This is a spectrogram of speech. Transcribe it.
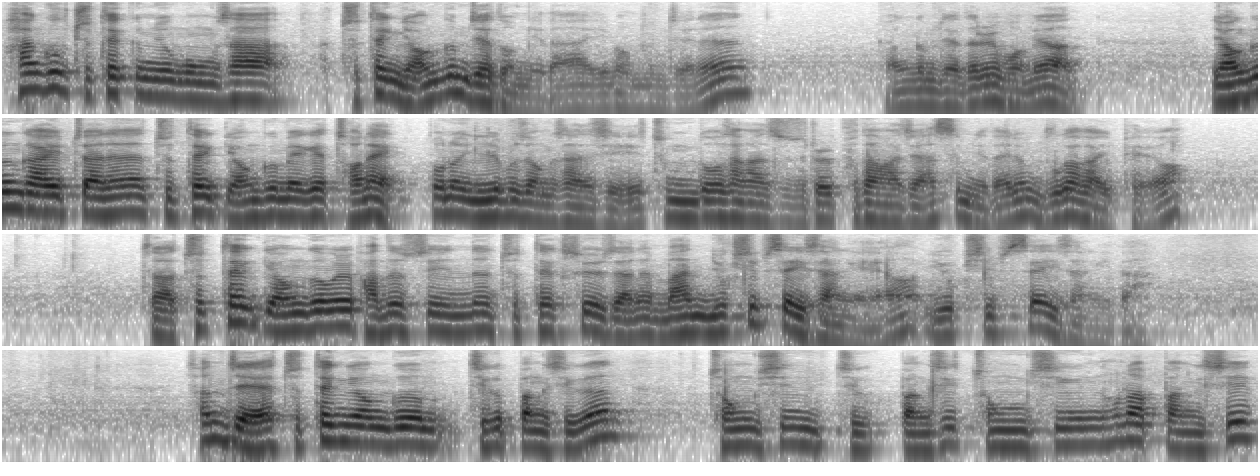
한국주택금융공사 주택연금제도입니다. 이번 문제는 연금제도를 보면 연금 가입자는 주택연금액의 전액 또는 일부 정산 시 중도상환 수수료를 부담하지 않습니다. 이러면 누가 가입해요? 자, 주택연금을 받을 수 있는 주택 소유자는 만 60세 이상이에요. 60세 이상이다. 현재 주택연금 지급 방식은 종신 지급 방식, 종신 혼합 방식,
